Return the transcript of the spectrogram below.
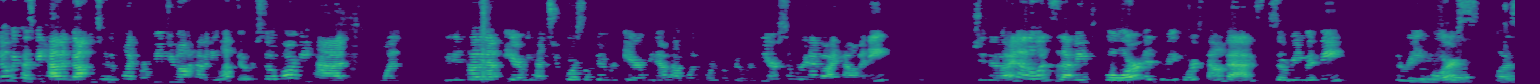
because we haven't gotten to the point where we do not have any leftovers. So far we had one, we didn't have enough here. We had two fourths left over here. We now have one fourth left over here. So we're going to buy how many? She's going to buy another one. So that means four and three fourths pound bags. So read with me. Three fourths plus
